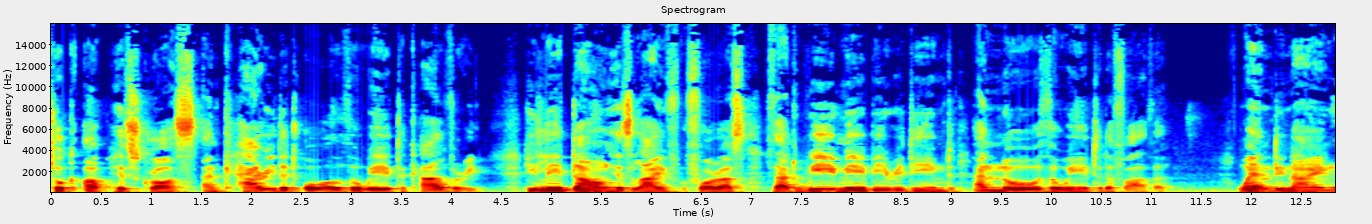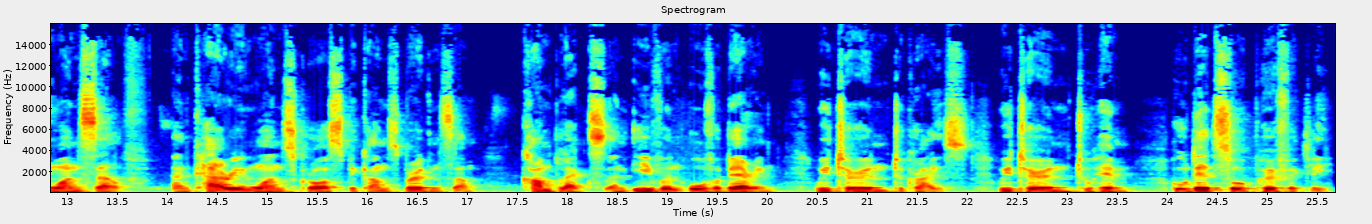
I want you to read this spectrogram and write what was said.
took up his cross, and carried it all the way to Calvary. He laid down his life for us that we may be redeemed and know the way to the Father. When denying oneself and carrying one's cross becomes burdensome, complex, and even overbearing, we turn to Christ. We turn to Him who did so perfectly.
